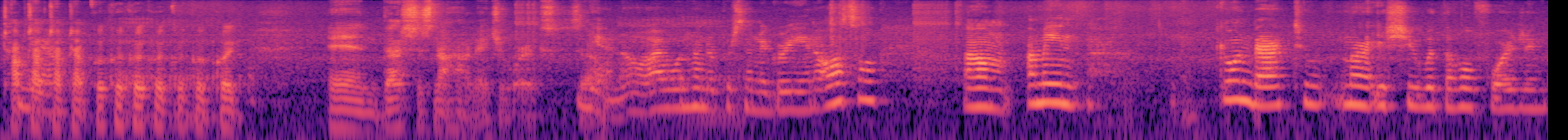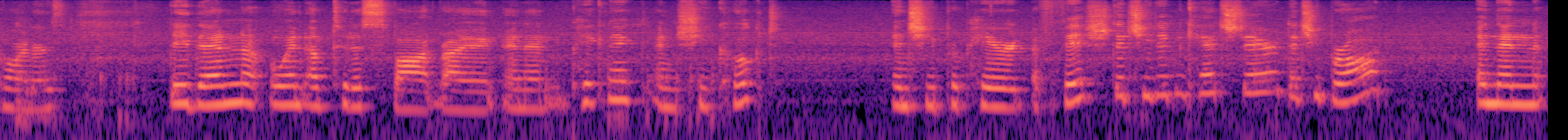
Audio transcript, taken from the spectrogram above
top top Yeah. top top, quick quick quick quick quick quick quick, and that's just not how nature works. So Yeah, no, I 100% agree. And also, um, I mean, going back to my issue with the whole foraging part is, they then went up to the spot, right, and then picnicked, and she cooked, and she prepared a fish that she didn't catch there, that she brought. And then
